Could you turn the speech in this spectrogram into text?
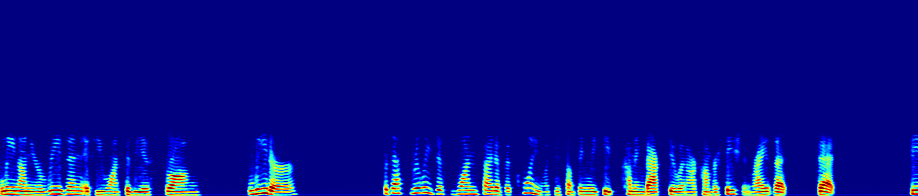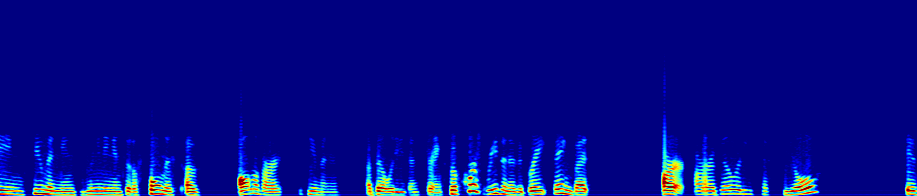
lean on your reason if you want to be a strong leader. But that's really just one side of the coin, which is something we keep coming back to in our conversation, right? That that being human means leaning into the fullness of all of our human abilities and strengths. So of course reason is a great thing, but our our ability to feel is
